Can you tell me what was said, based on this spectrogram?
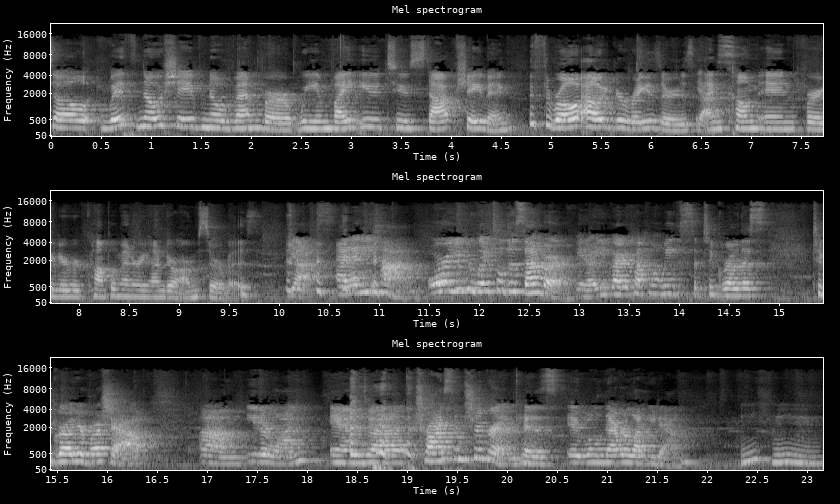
So, with No Shave November, we invite you to stop shaving, throw out your razors, yes. and come in for your complimentary underarm service. Yes, at any time. Or you can wait till December. You know, you've got a couple of weeks to grow this, to grow your bush out. Um, either one. And uh, try some sugaring because it will never let you down. Mm-hmm.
